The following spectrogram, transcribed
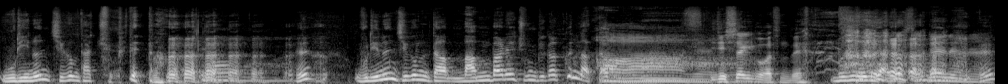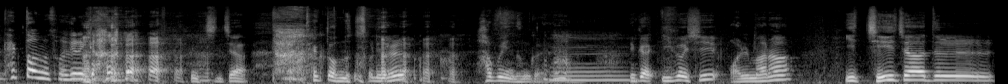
우리는 지금 다 준비됐다. 예? 우리는 지금 다 만반의 준비가 끝났다. 아, 이제 시작인 것 같은데. 무슨 소리인지 알겠어요? 네, 네, 네. 택도 없는 소리. 그러니까 진짜 택도 없는 소리를 하고 있는 거예요. 그러니까 이것이 얼마나 이 제자들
